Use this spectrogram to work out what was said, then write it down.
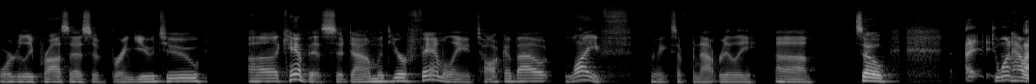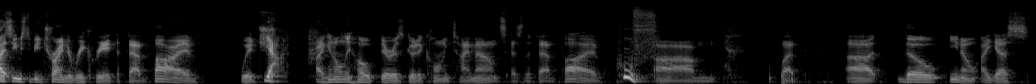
orderly process of bring you to uh, campus, sit down with your family, talk about life, except for not really. Uh, so, I, Juwan Howard I- seems to be trying to recreate the Fab Five, which Yeah. I can only hope they're as good at calling timeouts as the Fab Five. whew, Um, but uh, though, you know, I guess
